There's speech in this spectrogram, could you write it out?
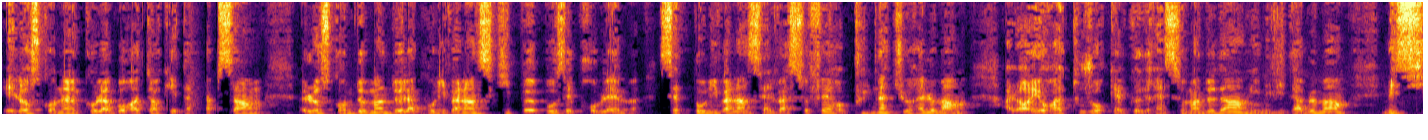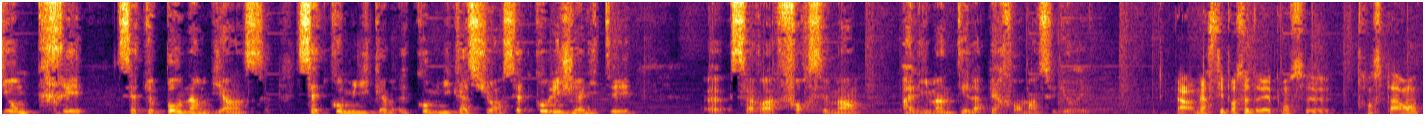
Et lorsqu'on a un collaborateur qui est absent, lorsqu'on demande de la polyvalence qui peut poser problème, cette polyvalence, elle va se faire plus naturellement. Alors il y aura toujours quelques grincements dedans, inévitablement. Mais si on crée cette bonne ambiance, cette communication, cette collégialité, euh, ça va forcément alimenter la performance du rayon. Alors, merci pour cette réponse euh, transparente.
